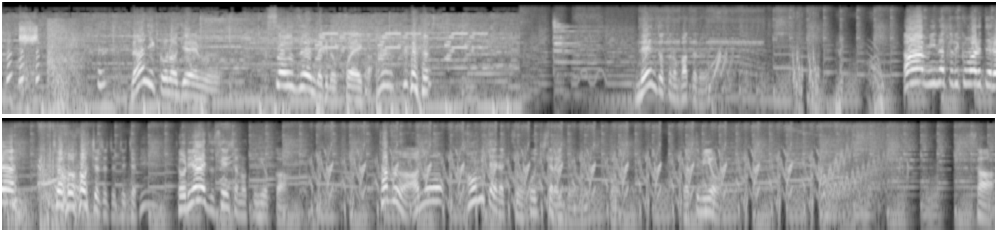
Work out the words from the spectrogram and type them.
何このゲームクソうぜえんだけど声が 粘土とのバトル？あーみんな取り込まれてる。ちょちょちょちょちょちょとりあえず戦車乗ってみようか。多分あの顔みたいなやつを攻撃したらいいんだよねきっと。やってみよう。さあ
